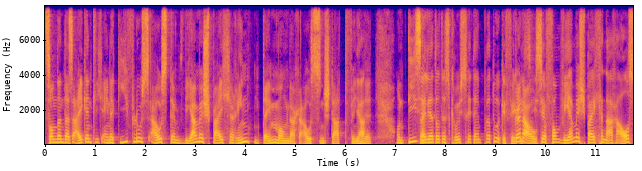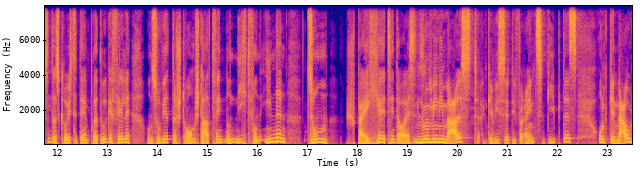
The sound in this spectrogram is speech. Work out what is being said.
sondern dass eigentlich Energiefluss aus dem Wärmespeicher Rindendämmung nach außen stattfindet. Ja, und diese, Weil ja da das größere Temperaturgefälle genau. ist. Ist ja vom Wärmespeicher nach außen das größte Temperaturgefälle und so wird der Strom stattfinden und nicht von innen zum Speicher jetzt in der äußeren? Nur minimalst, gewisse Differenzen gibt es. Und genau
